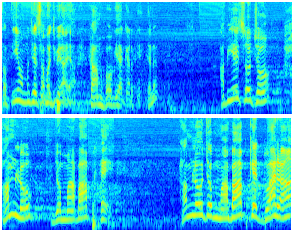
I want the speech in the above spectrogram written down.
तब तो मुझे समझ में आया, काम हो गया करके, है ना? अब ये सोचो, हम लोग जो माँ बाप है, हम लोग जो माँ बाप के द्वारा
